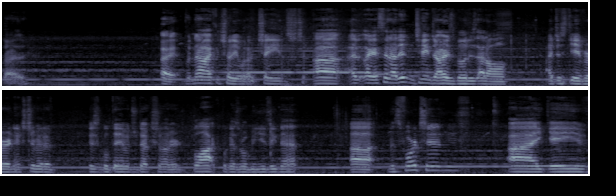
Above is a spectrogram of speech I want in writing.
Sorry. Alright, but now I can show you what I've changed. Uh, I, like I said, I didn't change Ahri's abilities at all. I just gave her an extra bit of physical damage reduction on her block because we'll be using that. Uh, Miss Fortune, I gave...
